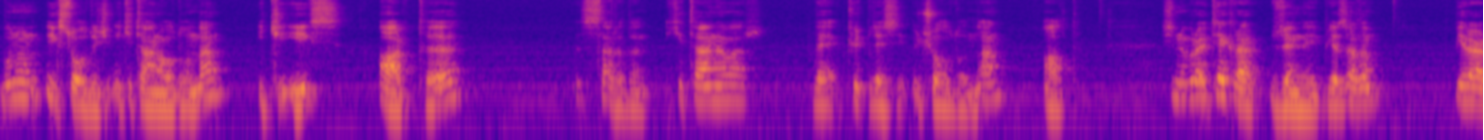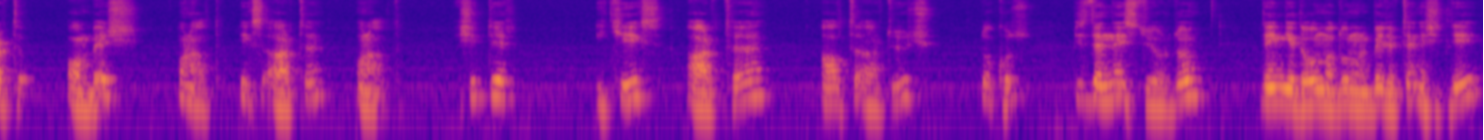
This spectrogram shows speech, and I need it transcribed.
bunun x olduğu için 2 tane olduğundan 2x artı sarıdan 2 tane var ve kütlesi 3 olduğundan 6. Şimdi burayı tekrar düzenleyip yazalım. 1 artı 15 16. x artı 16 eşittir. 2x artı 6 artı 3 9. Bizden ne istiyordu? Dengede olma durumunu belirten eşitliği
